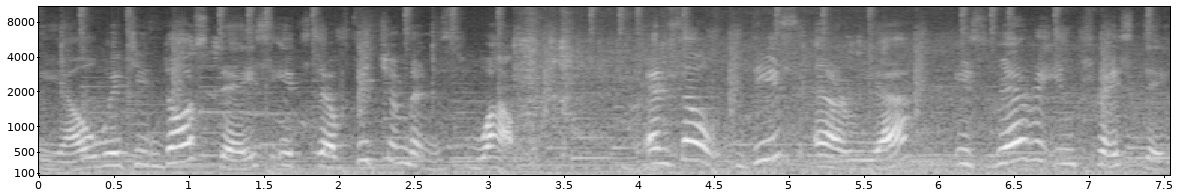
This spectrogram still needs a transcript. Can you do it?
Niew, which in those days it's the fisherman's wharf. And so this area is very interesting.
